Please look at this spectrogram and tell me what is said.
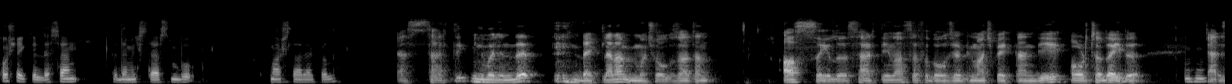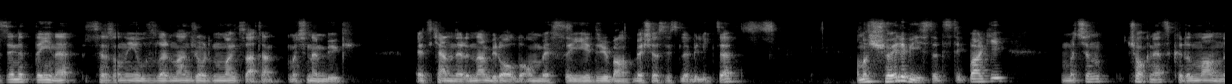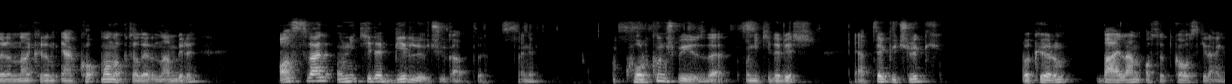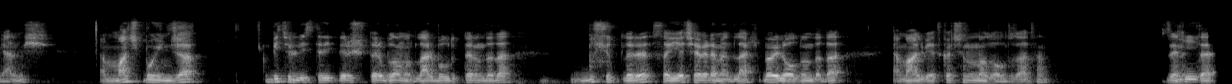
O şekilde sen ne demek istersin bu maçla alakalı? Ya sertlik minvalinde beklenen bir maç oldu. Zaten az sayılı, sertliğin az safhada olacağı bir maç beklendiği ortadaydı. Hı hı. Yani Zenit de yine sezonun yıldızlarından Jordan Lloyd zaten maçın en büyük etkenlerinden biri oldu. 15 sayı, 7 rebound, 5 asistle birlikte. Ama şöyle bir istatistik var ki maçın çok net kırılma anlarından, kırıl yani kopma noktalarından biri. Asvel 12'de 1 ile üçlük attı. Hani korkunç bir yüzde 12'de 1. Ya tek üçlük bakıyorum Dylan Osetkowski'den gelmiş. Ya maç boyunca bir türlü istedikleri şutları bulamadılar. Bulduklarında da bu şutları sayıya çeviremediler. Böyle olduğunda da ya mağlubiyet kaçınılmaz oldu zaten. Zenit de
